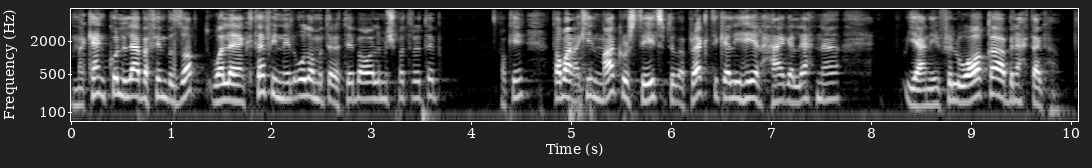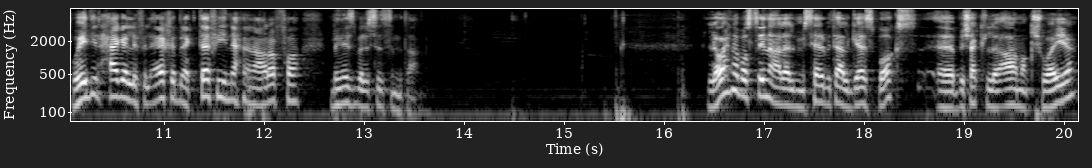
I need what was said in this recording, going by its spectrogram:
مكان كل لعبة فين بالظبط ولا يكتفي إن الأوضة مترتبة ولا مش مترتبة. okay؟ طبعا أكيد ال macrostates بتبقى practically هي الحاجة اللي إحنا يعني في الواقع بنحتاجها وهي دي الحاجة اللي في الآخر بنكتفي إن إحنا نعرفها بالنسبة لل system بتاعنا. لو إحنا بصينا على المثال بتاع ال gas box آه، بشكل أعمق شوية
